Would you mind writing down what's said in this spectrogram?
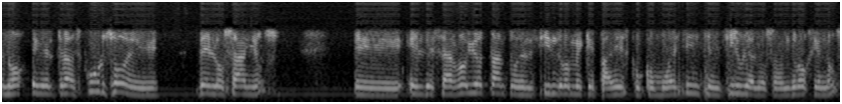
No, en el transcurso de, los años, eh, el desarrollo tanto del síndrome que padezco como es insensible a los andrógenos.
